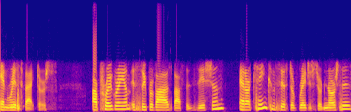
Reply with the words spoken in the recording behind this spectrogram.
and risk factors. Our program is supervised by a physician, and our team consists of registered nurses,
